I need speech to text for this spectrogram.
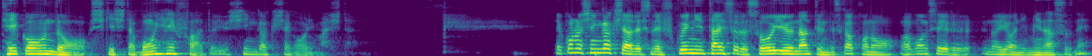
抵抗運動を指揮したボンヘッファーという神学者がおりました。で、この神学者はですね、福音に対するそういう、なんていうんですか、このワゴンセールのようにみなすね、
